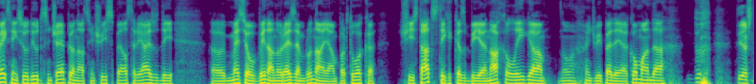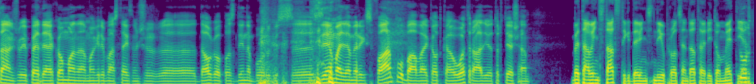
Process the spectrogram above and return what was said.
Veiksmīgs U20 čempionāts, viņš visas spēles arī aizvadīja. Uh, Mēs jau vienā no reizēm runājām par to, ka šī statistika, kas bija Nahla līgā, nu, viņš bija pēdējā komandā. Tieši tā viņš bija pēdējā komandā. Man gribās teikt, viņš ir uh, Daugopils Dienaburgas uh, Ziemeļamerikas farmklubā vai kaut kā otrādi, jo tur tiešām Bet tā viņa statistika 92% atvairīto metienu. tur,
